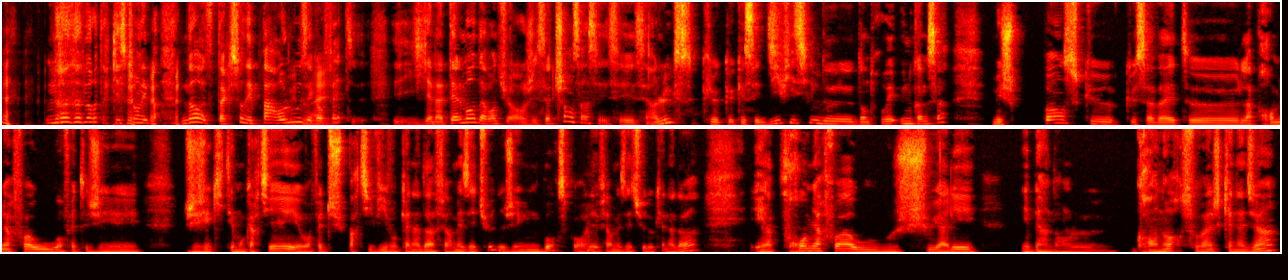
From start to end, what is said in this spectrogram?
Non, non, non, ta question n'est pas. Non, ta question n'est pas relou. C'est qu'en fait, il y en a tellement d'aventures. Alors j'ai cette chance, hein, c'est un luxe que, que, que c'est difficile d'en trouver une comme ça. Mais je pense que que ça va être euh, la première fois où en fait j'ai j'ai quitté mon quartier et en fait je suis parti vivre au Canada faire mes études. J'ai eu une bourse pour aller faire mes études au Canada et la première fois où je suis allé eh bien dans le Grand Nord sauvage canadien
